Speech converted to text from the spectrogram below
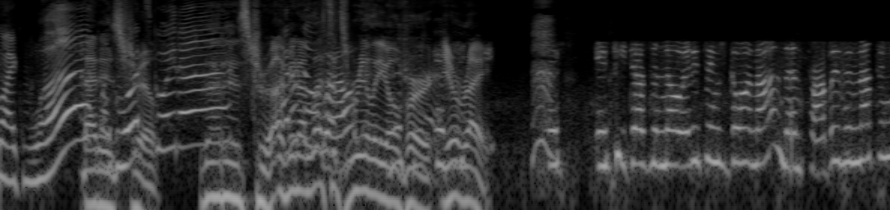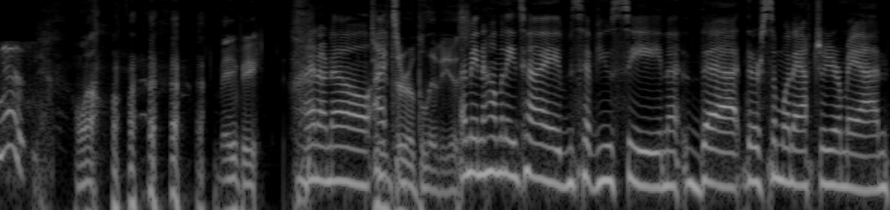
like, what? That like, is what's true. going on? That is true. I, I mean, don't know unless it's really overt, you're right. If if he doesn't know anything's going on, then probably then nothing is. Well, maybe I don't know. I, dudes are oblivious. I mean, how many times have you seen that there's someone after your man,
